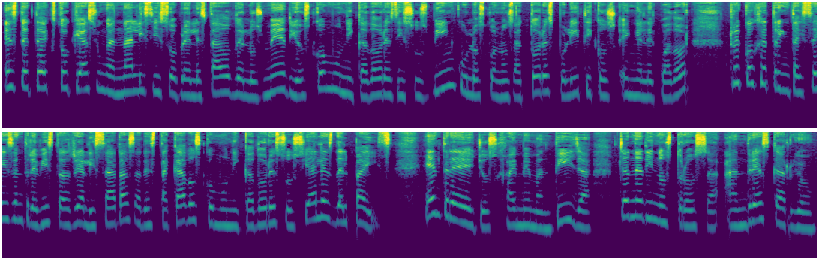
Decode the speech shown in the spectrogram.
Este texto que hace un análisis sobre el estado de los medios, comunicadores y sus vínculos con los actores políticos en el Ecuador recoge 36 entrevistas realizadas a destacados comunicadores sociales del país, entre ellos Jaime Mantilla, Janet Nostroza, Andrés Carrión,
